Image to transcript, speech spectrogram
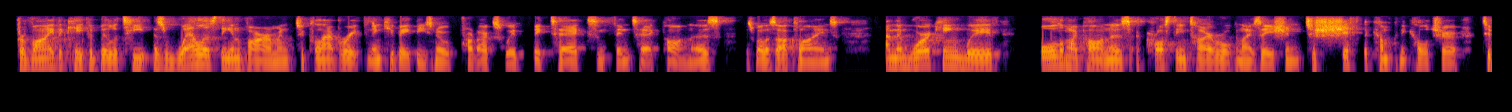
provide the capability as well as the environment to collaborate and incubate these new products with big techs and fintech partners, as well as our clients, and then working with all of my partners across the entire organization to shift the company culture to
